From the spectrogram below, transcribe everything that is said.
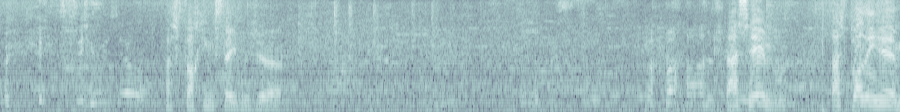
That's fucking Steve Major. That's him. That's bloody him.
